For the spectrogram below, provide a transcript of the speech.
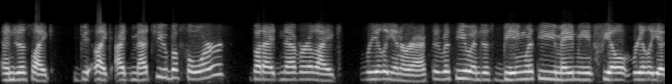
and just like be, like I'd met you before, but I'd never like really interacted with you and just being with you you made me feel really at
